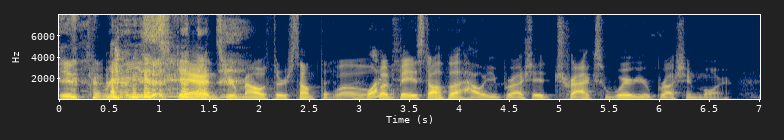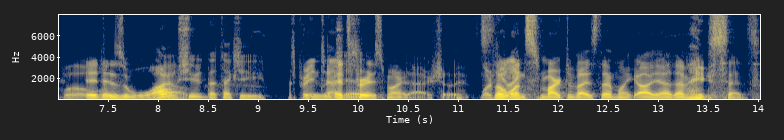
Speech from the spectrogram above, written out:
it 3D scans your mouth or something. Whoa. What? But based off of how you brush, it tracks where you're brushing more. Whoa. It is wild. Oh shoot, that's actually That's pretty pretty intense. It's legit. pretty smart actually. What It's the you, one like- smart device that I'm like, oh yeah, that makes sense.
